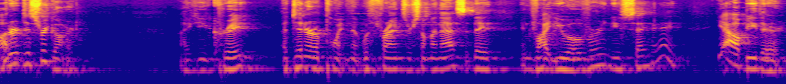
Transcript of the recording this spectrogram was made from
utter disregard. Like you create a dinner appointment with friends or someone else that they invite you over and you say, "Hey, yeah, I'll be there.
